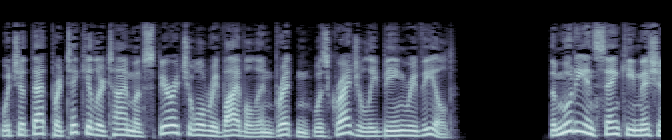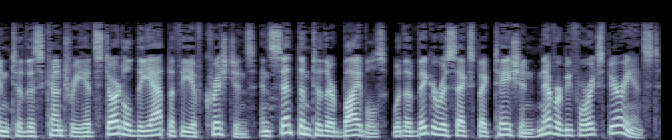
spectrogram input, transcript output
which at that particular time of spiritual revival in Britain was gradually being revealed. The Moody and Sankey mission to this country had startled the apathy of Christians and sent them to their Bibles with a vigorous expectation never before experienced.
